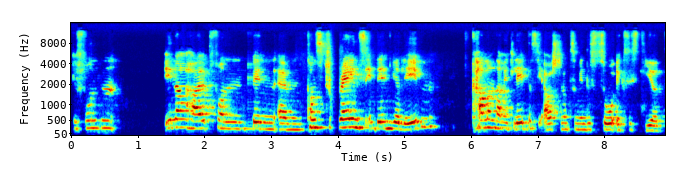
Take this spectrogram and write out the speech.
gefunden, innerhalb von den ähm, Constraints, in denen wir leben, kann man damit leben, dass die Ausstellung zumindest so existiert.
